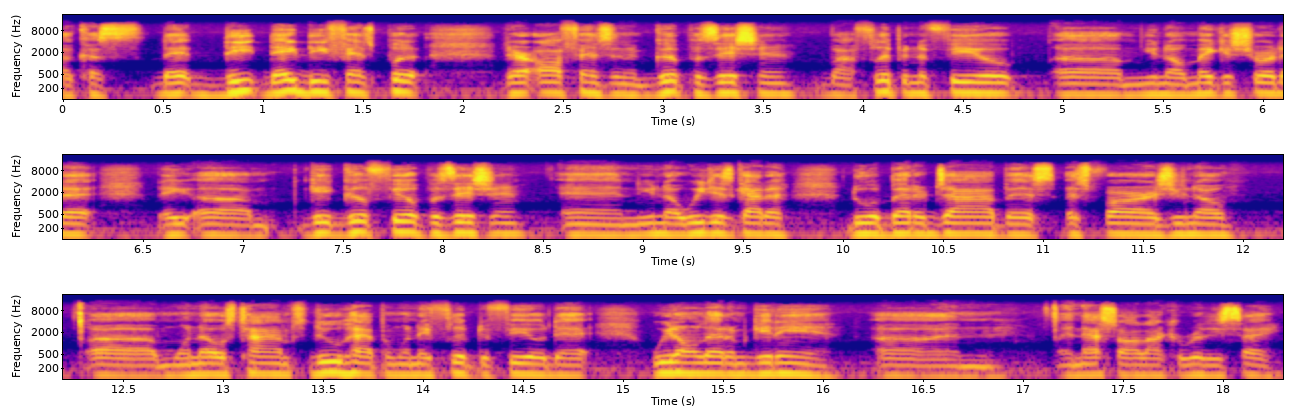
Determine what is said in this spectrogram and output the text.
because uh, they, they defense put their offense in a good position by flipping the field, um, you know, making sure that they um, get good field position, and you know we just got to do a better job as as far as you know um, when those times do happen when they flip the field that we don't let them get in, uh, and and that's all I can really say.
